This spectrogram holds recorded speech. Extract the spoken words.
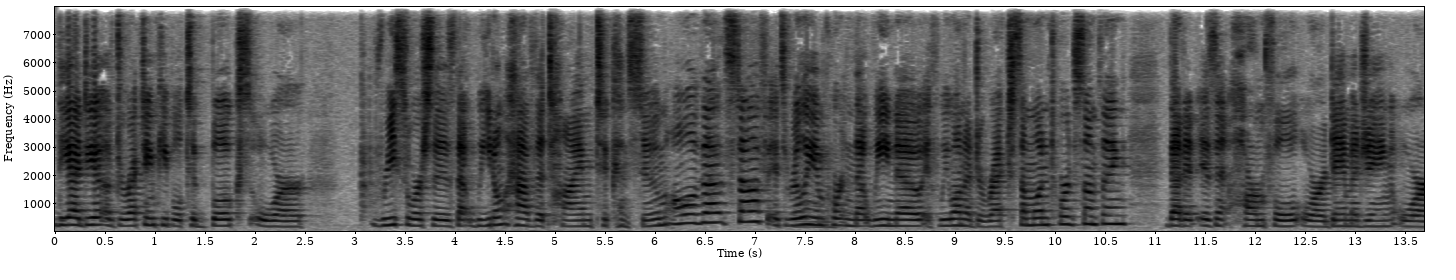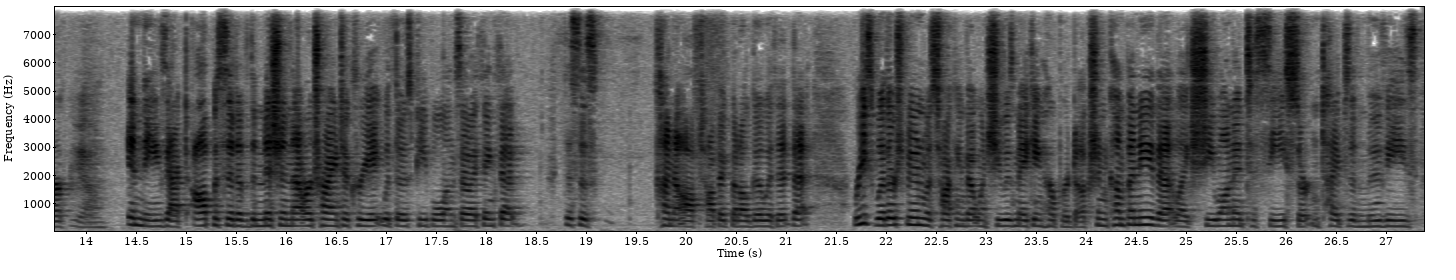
the idea of directing people to books or resources that we don't have the time to consume all of that stuff, it's really mm-hmm. important that we know if we want to direct someone towards something that it isn't harmful or damaging or Yeah. in the exact opposite of the mission that we're trying to create with those people. And so I think that this is kind of off topic, but I'll go with it. That Reese Witherspoon was talking about when she was making her production company that like she wanted to see certain types of movies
